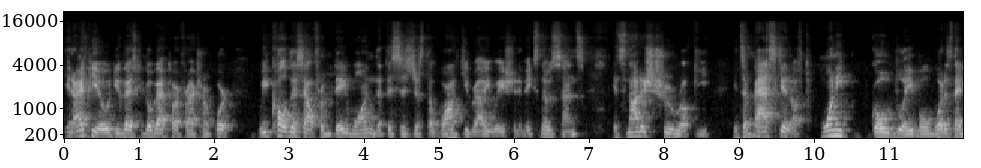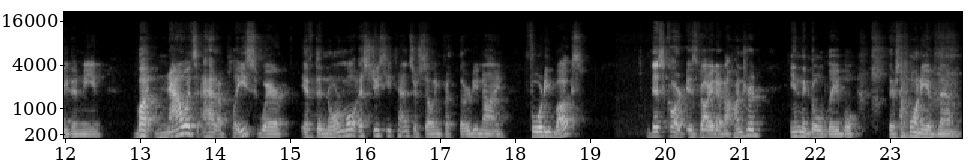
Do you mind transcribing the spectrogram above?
It IPO'd, you guys could go back to our fraction report. We called this out from day one that this is just a wonky valuation. It makes no sense. It's not as true rookie. It's a basket of 20 gold label. What does that even mean? But now it's at a place where if the normal SGC 10s are selling for 39, 40 bucks, this card is valued at 100 in the gold label. There's 20 of them.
